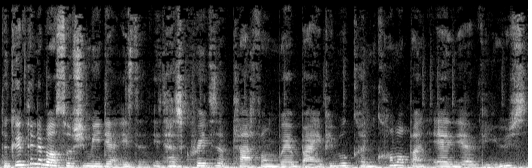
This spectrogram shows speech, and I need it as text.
the good thing about social media is that it has created a platform whereby people can come up and air their views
